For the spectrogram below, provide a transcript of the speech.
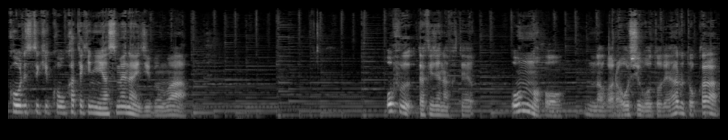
効率的、効果的に休めない自分は、オフだけじゃなくて、オンの方、だからお仕事であるとか、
